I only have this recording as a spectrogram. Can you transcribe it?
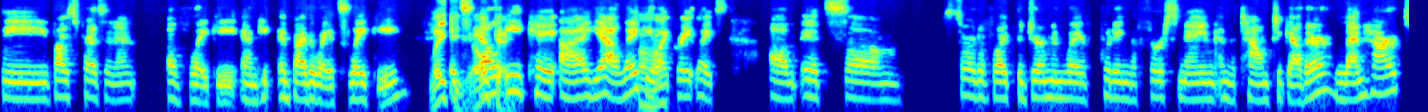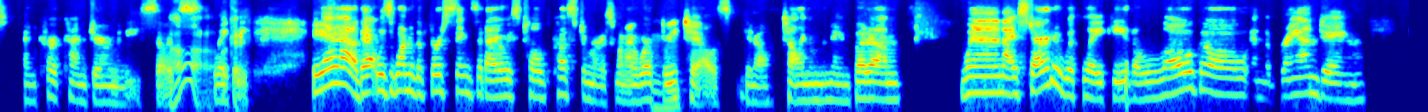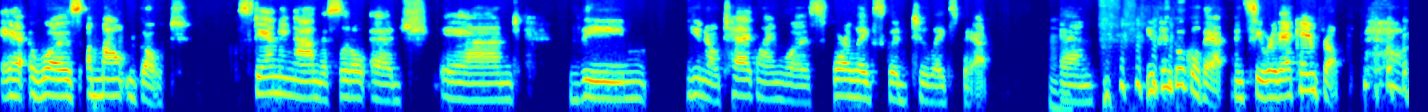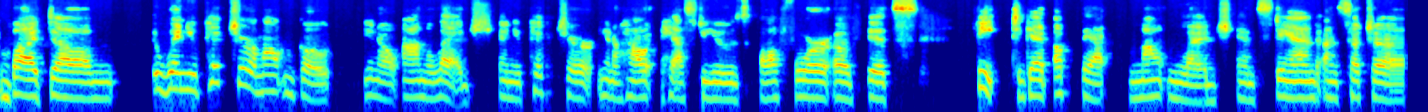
the vice president of Lakey, and he, and by the way, it's Leki. Leki, it's L E K I, yeah, Lakey, uh-huh. like Great Lakes. Um, it's um, sort of like the German way of putting the first name and the town together, Lenhart and Kirchheim, Germany. So it's ah, Leki. Okay. Yeah, that was one of the first things that I always told customers when I worked mm-hmm. retails, you know, telling them the name. But um, when I started with Lakey, the logo and the branding it was a mountain goat standing on this little edge and the you know tagline was four legs good two legs bad Mm-hmm. And you can Google that and see where that came from. but um, when you picture a mountain goat, you know, on the ledge, and you picture, you know, how it has to use all four of its feet to get up that mountain ledge and stand on such a,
